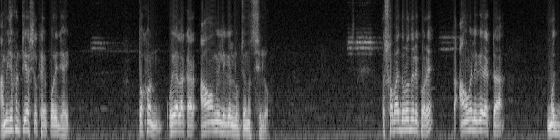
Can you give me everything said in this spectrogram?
আমি যখন টিয়ারশেল খেয়ে পড়ে যাই, তখন ওই এলাকার আওয়ামী লীগের লোকজনও ছিল। তো সবাই দৌড়দৌড়ি করে, তা আওয়ামী লীগের একটা মধ্য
